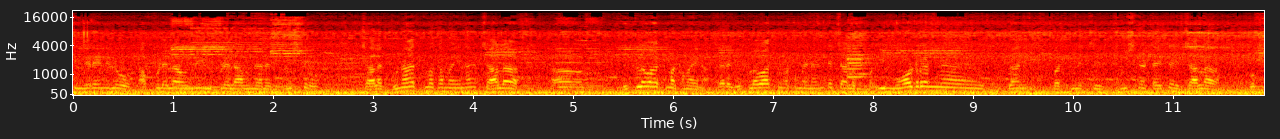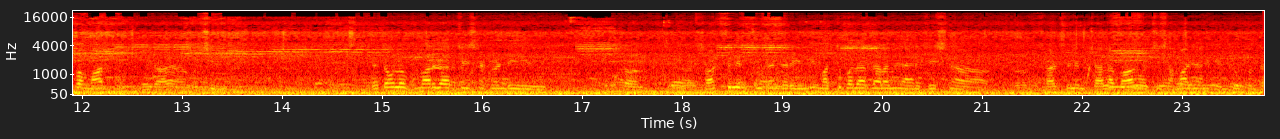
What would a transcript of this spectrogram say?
సింగరేణిలో అప్పుడు ఎలా ఉంది ఇప్పుడు ఎలా ఉంది అనేది చూస్తే చాలా గుణాత్మకమైన చాలా విప్లవాత్మకమైన సరే విప్లవాత్మకమైన అంటే చాలా ఈ మోడర్న్ దానికి బట్టి చూసినట్టయితే చాలా గొప్ప మార్పు వచ్చింది. గతంలో కుమార్ గారు చేసినటువంటి షార్ట్ ఫిలిం చూడడం జరిగింది. మత్తు పదార్థాల మీద ఆయన చేసిన షార్ట్ ఫిలిం చాలా బాగా వచ్చి సమాజానికి ఎంతో కొంత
